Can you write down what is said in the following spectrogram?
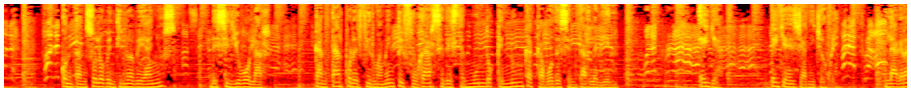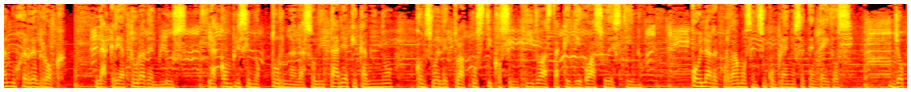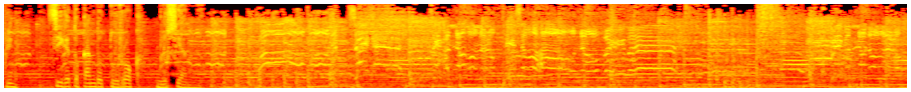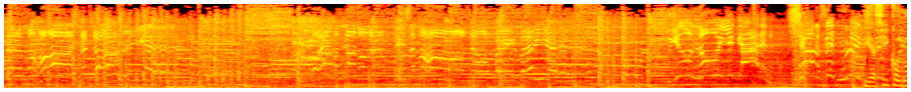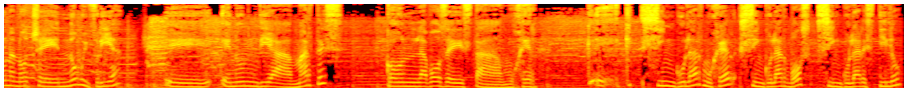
Con tan solo 29 años, decidió volar, cantar por el firmamento y fugarse de este mundo que nunca acabó de sentarle bien. Ella, ella es Janis Joplin, la gran mujer del rock, la criatura del blues, la cómplice nocturna, la solitaria que caminó con su electroacústico sentido hasta que llegó a su destino. Hoy la recordamos en su cumpleaños 72. Joplin sigue tocando tu rock bluesiano. Y así con una noche no muy fría, eh, en un día martes, con la voz de esta mujer, que- singular mujer, singular voz, singular estilo,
